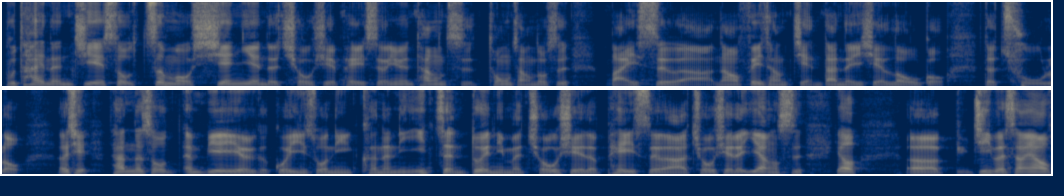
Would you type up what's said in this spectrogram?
不太能接受这么鲜艳的球鞋配色，因为汤匙通常都是白色啊，然后非常简单的一些 logo 的出露，而且他那时候 NBA 也有一个规定，说你可能你一整队你们球鞋的配色啊，球鞋的样式要，呃，基本上要。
